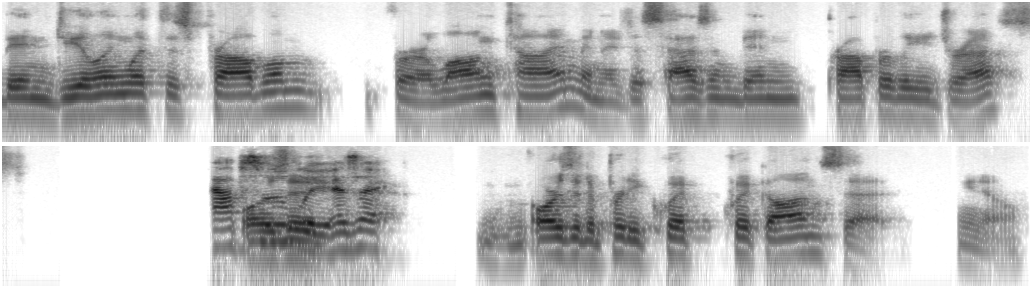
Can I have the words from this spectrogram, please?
been dealing with this problem for a long time and it just hasn't been properly addressed? Absolutely. Is It, As I, mm-hmm. or is it a pretty quick, quick onset? You know,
